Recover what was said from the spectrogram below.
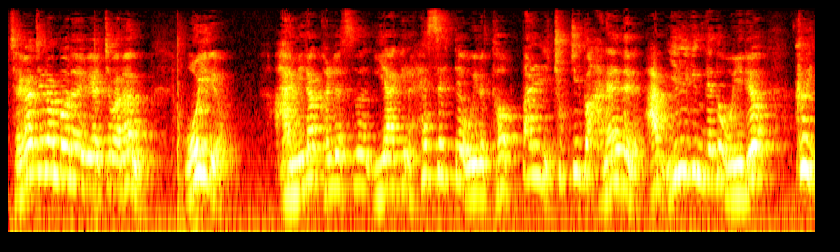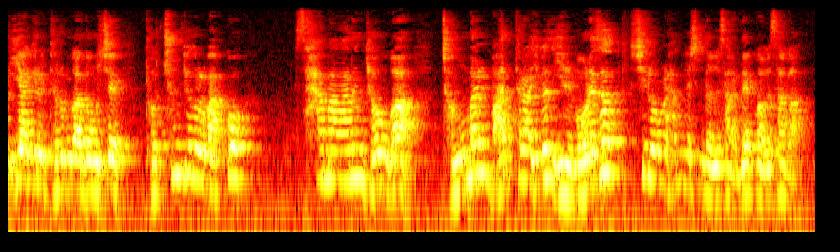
제가 지난번에 얘기했지만은 오히려 암이라 걸려서 이야기를 했을 때 오히려 더 빨리 죽지도 않아야 되는 암 일기인데도 오히려 그 이야기를 들은과 동시에 더 충격을 받고 사망하는 경우가 정말 많더라. 이건 일본에서 실험을 한 것입니다. 의사가, 내과 의사가.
